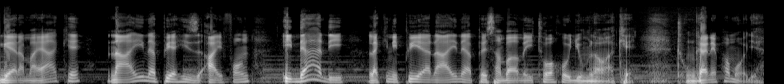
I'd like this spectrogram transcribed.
gharama yake na aina pia hizi iPhone, idadi, lakini pia na aina ya pesa ambayo ameitoa kwa ujumla wake. Tuungane pamoja.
